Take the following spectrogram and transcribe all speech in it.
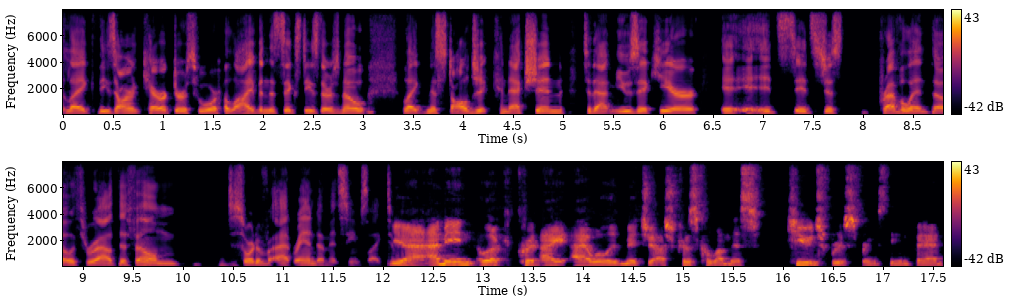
like these aren't characters who were alive in the 60s there's no like nostalgic connection to that music here. It, it's it's just prevalent though throughout the film sort of at random. It seems like. yeah, me. Yeah, I mean, look, I I will admit, Josh, Chris Columbus, huge Bruce Springsteen fan,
